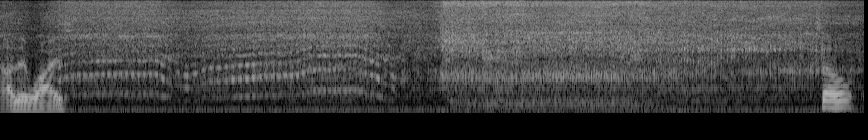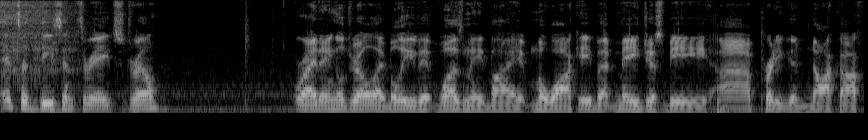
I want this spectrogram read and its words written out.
otherwise. So it's a decent 3 8 drill. Right angle drill. I believe it was made by Milwaukee, but may just be a pretty good knockoff.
